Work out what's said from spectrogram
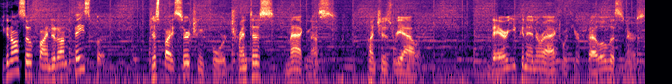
You can also find it on Facebook just by searching for Trentus Magnus Punches Reality. There you can interact with your fellow listeners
